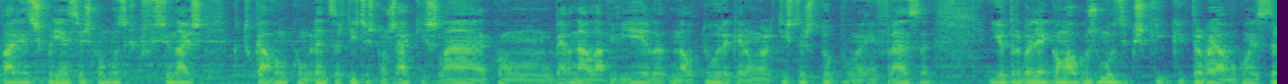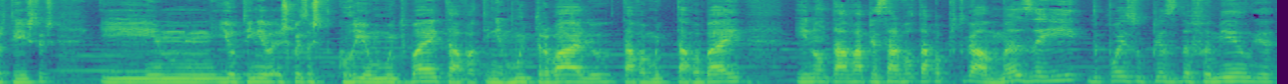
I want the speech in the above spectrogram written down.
várias experiências com músicos profissionais tocavam com grandes artistas, com Jacques Hislin, com Bernard Lavillier, na altura, que eram artistas de topo em França, e eu trabalhei com alguns músicos que, que trabalhavam com esses artistas, e, e, eu tinha as coisas corriam muito bem, estava, tinha muito trabalho, estava muito estava bem e não estava a pensar voltar para Portugal. Mas aí depois o peso da família,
